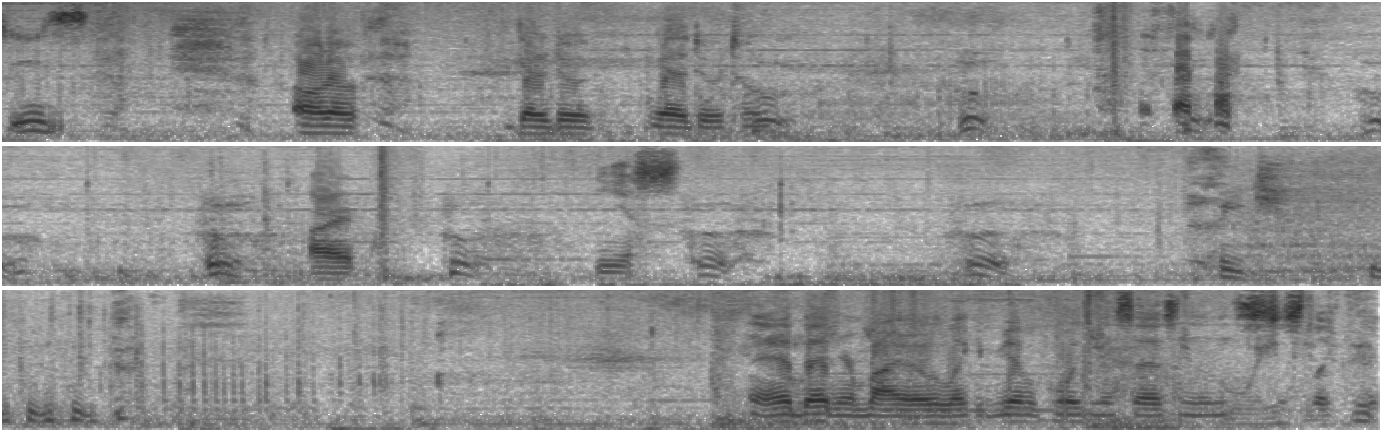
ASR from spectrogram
Jeez. Oh no. You gotta do it. You gotta do it to him. Alright. Yes. Beach. Yeah, add that in your bio. Like, if you have a poison assassin, it's just like the,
